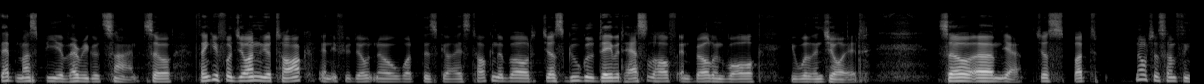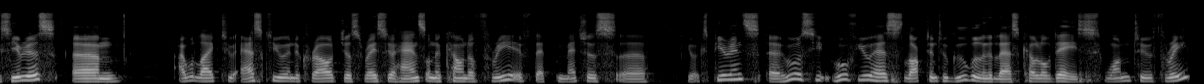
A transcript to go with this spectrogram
that must be a very good sign. So thank you for joining your talk, and if you don't know what this guy is talking about, just Google David Hasselhoff and Berlin Wall, you will enjoy it. So um, yeah, just, but now to something serious. Um, I would like to ask you in the crowd, just raise your hands on the count of three if that matches uh, your experience. Uh, who, is, who of you has logged into Google in the last couple of days? One, two, three.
